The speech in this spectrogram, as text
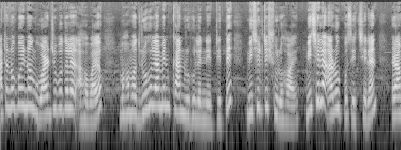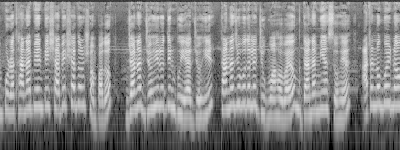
আটানব্বই নং ওয়ার্ড যুবদলের আহ্বায়ক মোহাম্মদ রুহুল আমিন খান রুহুলের নেতৃত্বে মিছিলটি শুরু হয়। মিছিলে আরও উপস্থিত ছিলেন রামপুরা থানা বিএনপির সাবেক সাধারণ সম্পাদক জনাব জহির উদ্দিন ভুইয়া জহির, থানা যুবদলের যুগ্ম আহ্বায়ক দানা মিয়া সোহেল, আটানব্বই নং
